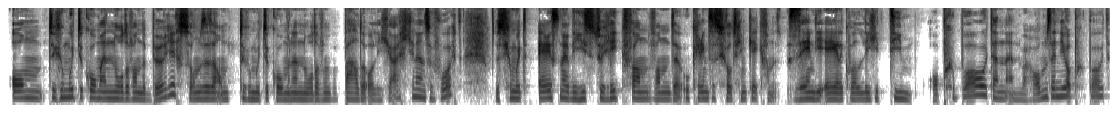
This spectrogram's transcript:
om tegemoet te komen aan noden van de burgers. Soms is dat om tegemoet te komen aan noden van bepaalde oligarchen enzovoort. Dus je moet ergens naar de historiek van, van de Oekraïnse schuld gaan kijken van, zijn die eigenlijk wel legitiem opgebouwd en, en waarom zijn die opgebouwd?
